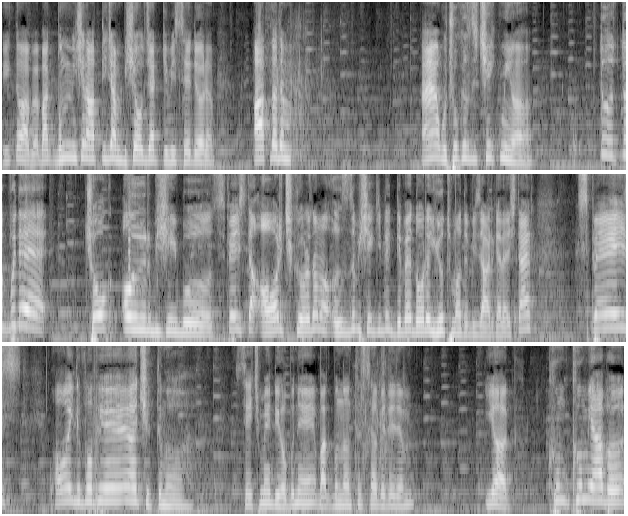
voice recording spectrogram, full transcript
İlk defa böyle. Bak bunun için atlayacağım. Bir şey olacak gibi hissediyorum. Atladım. Ha bu çok hızlı çekmiyor. Dostum bu ne? Çok ağır bir şey bu. Space'de ağır çıkıyoruz ama hızlı bir şekilde dibe doğru yutmadı biz arkadaşlar. Space. Haydi papi. Çıktım o. Seçme diyor. Bu ne? Bak bundan tırsap edelim. Yok. Kum kum ya bu.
